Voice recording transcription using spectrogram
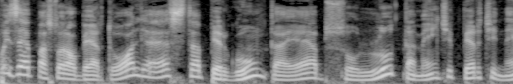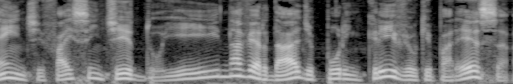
Pois é, pastor Alberto, olha, esta pergunta é absolutamente pertinente, faz sentido. E, na verdade, por incrível que pareça,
